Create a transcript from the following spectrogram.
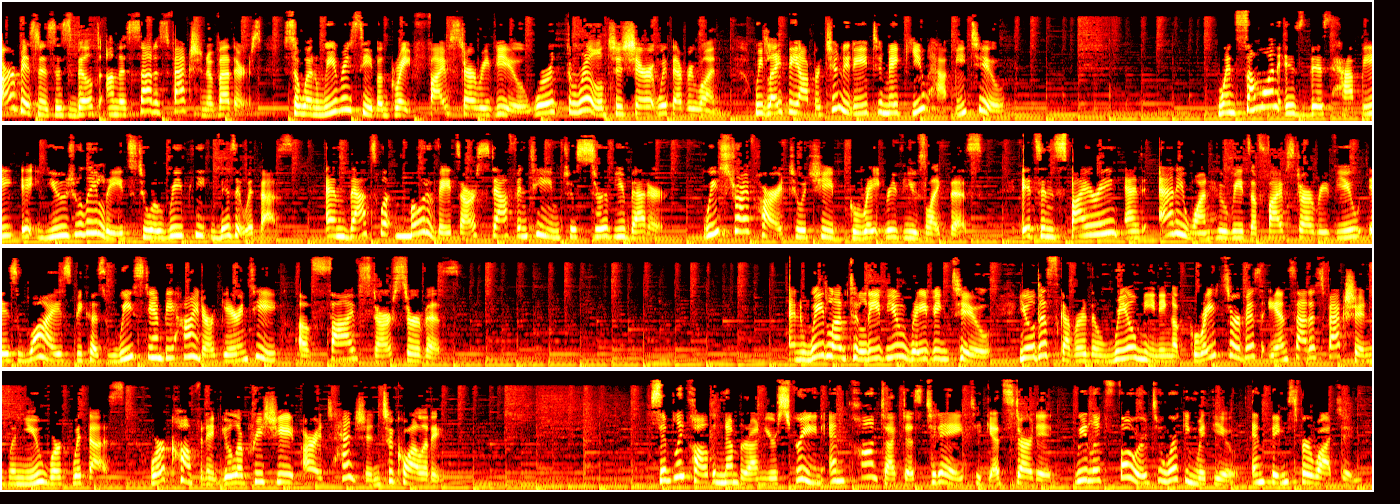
Our business is built on the satisfaction of others. So when we receive a great five-star review, we're thrilled to share it with everyone. We'd like the opportunity to make you happy too. When someone is this happy, it usually leads to a repeat visit with us. And that's what motivates our staff and team to serve you better. We strive hard to achieve great reviews like this. It's inspiring, and anyone who reads a five-star review is wise because we stand behind our guarantee of five-star service. And we'd love to leave you raving too. You'll discover the real meaning of great service and satisfaction when you work with us. We're confident you'll appreciate our attention to quality. Simply call the number on your screen and contact us today to get started. We look forward to working with you, and thanks for watching.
